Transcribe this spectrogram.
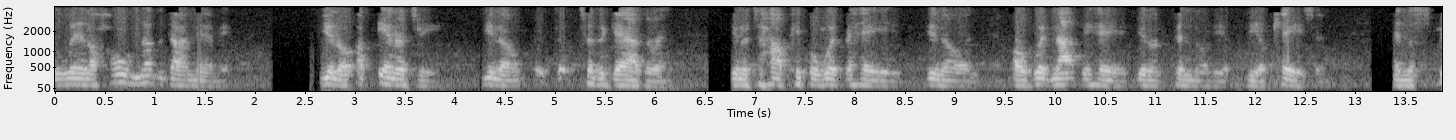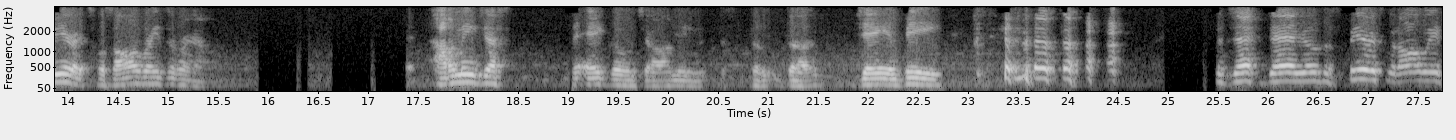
lend a whole nother dynamic, you know, of energy, you know, to, to the gathering, you know, to how people would behave, you know, and or would not behave, you know, depending on the the occasion. and the spirits was always around. I don't mean just the Eguns, y'all. I mean the, the J and B, the Jack Daniels, the spirits would always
